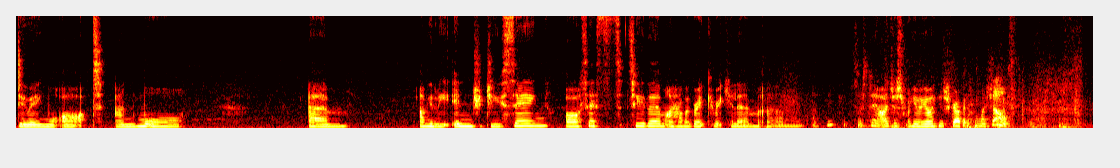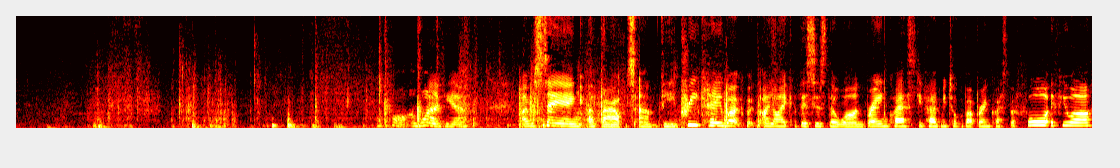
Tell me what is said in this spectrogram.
doing more art and more um, I'm going to be introducing artists to them. I have a great curriculum. Um, I think it's just it I just here we go. I can just grab it from my shelf. Oh, and while I'm here, I was saying about um, the pre-K workbook that I like. This is the one, Brain Quest. You've heard me talk about Brain Quest before. If you are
